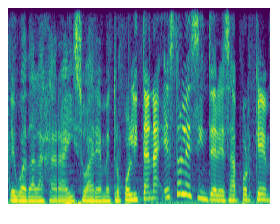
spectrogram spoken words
de Guadalajara y su área metropolitana, esto les interesa porque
